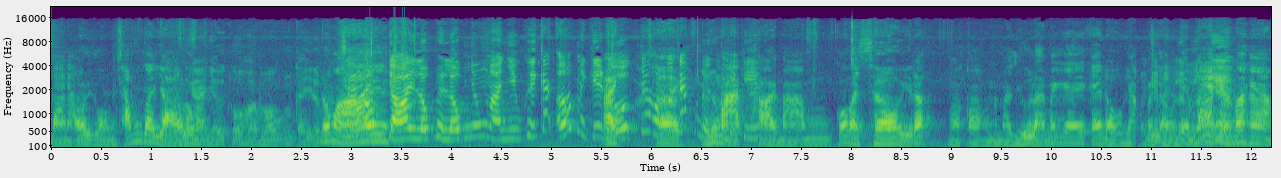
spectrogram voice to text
bà nội còn sống tới giờ luôn. Ra giữ cổ hồi môn cũng kỹ lắm đúng rồi. Sao không trời lục thì lục nhưng mà nhiều khi cắt ớt này kia Ê, được chứ không có cắt được nếu mà kia. thời mà ông có bài sơ vậy đó mà còn mà giữ lại mấy cái cái đồ Rồi bây giờ đem bán lên đó ha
